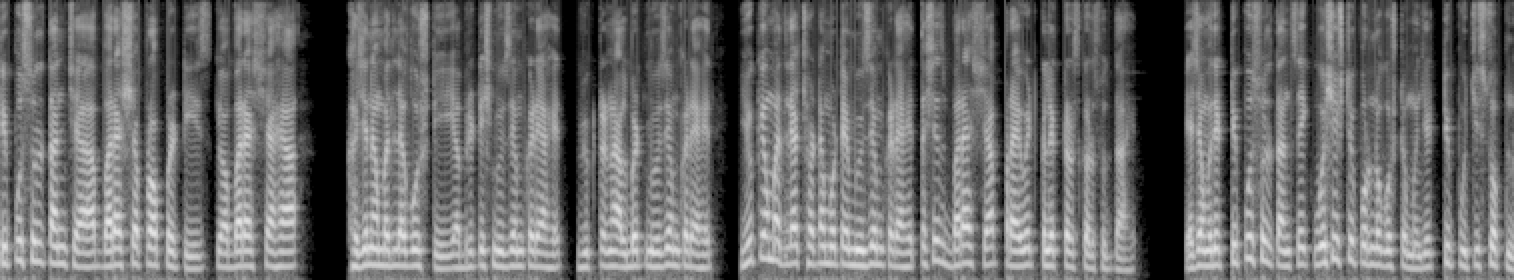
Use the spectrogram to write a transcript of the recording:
टिपू सुलतानच्या बऱ्याचशा प्रॉपर्टीज किंवा बऱ्याचशा ह्या खजिन्यामधल्या गोष्टी या ब्रिटिश म्युझियमकडे आहेत विक्टोरिया अल्बर्ट म्युझियमकडे आहेत यू केमधल्या छोट्या मोठ्या म्युझियमकडे आहेत तसेच बऱ्याचशा प्रायव्हेट कलेक्टर्सकडे सुद्धा आहेत. याच्यामध्ये टिपू सुलतानचं एक वैशिष्ट्यपूर्ण गोष्ट म्हणजे टिपूची स्वप्न.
